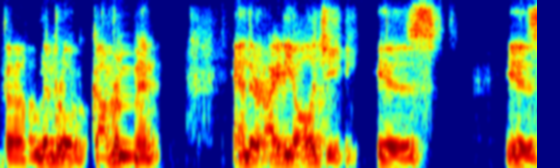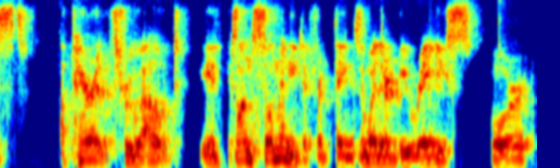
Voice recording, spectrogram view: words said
the liberal government and their ideology is is apparent throughout. It's on so many different things, whether it be race or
